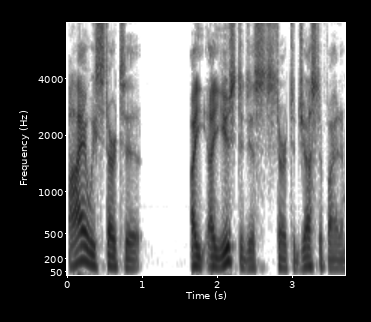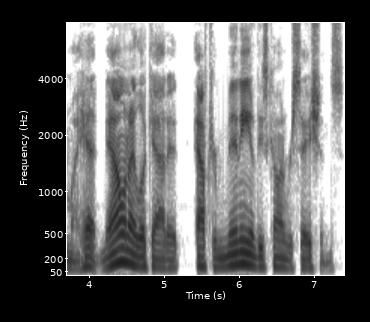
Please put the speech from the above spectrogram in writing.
I always start to I I used to just start to justify it in my head. Now when I look at it after many of these conversations,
